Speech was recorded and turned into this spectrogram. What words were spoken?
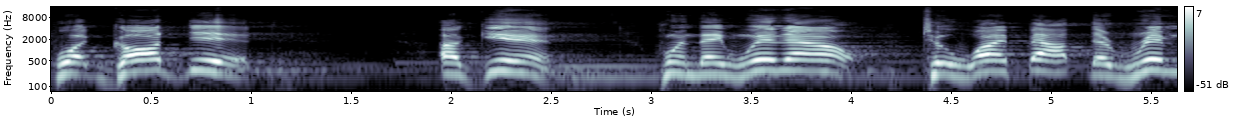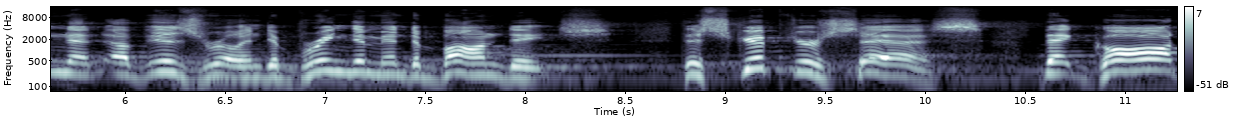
what God did again when they went out to wipe out the remnant of Israel and to bring them into bondage, the scripture says that God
